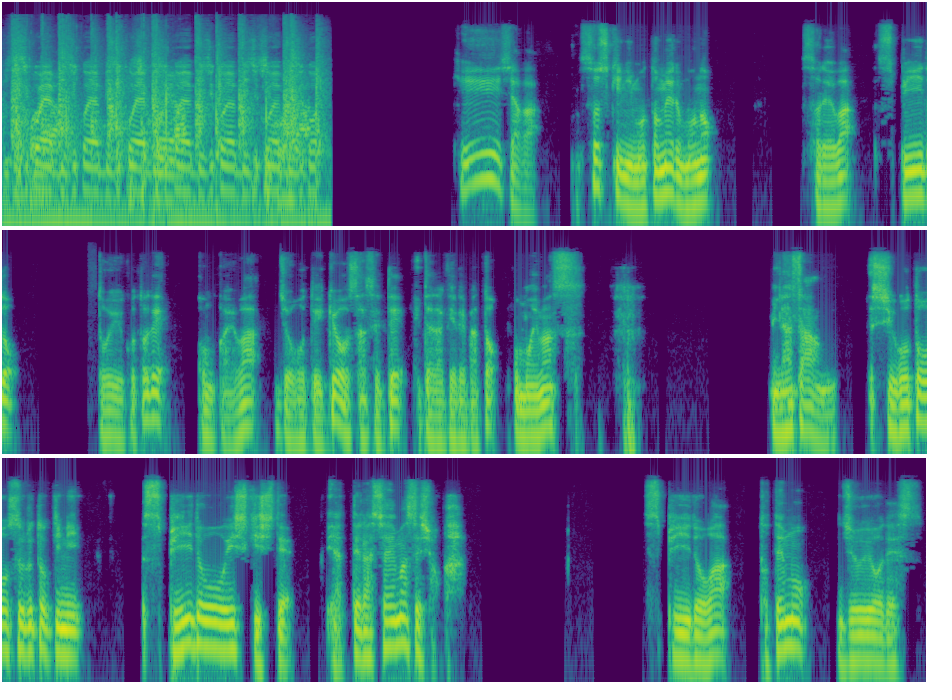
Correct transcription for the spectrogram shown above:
ビジコヤ、ビジコヤ、ビジコヤ、ビジコヤ、ビジコヤ、ビジコヤ、ビジコヤ。経営者が組織に求めるもの、それはスピードということで、今回は情報提供をさせていただければと思います。皆さん、仕事をするときにスピードを意識してやってらっしゃいますでしょうか？スピードはとても重要です。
